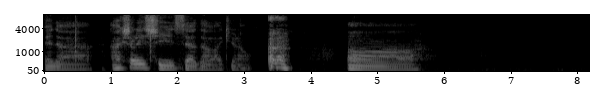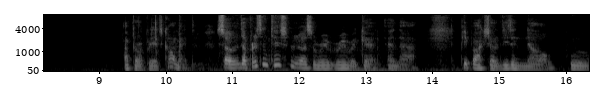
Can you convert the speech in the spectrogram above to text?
And uh, actually, she said, uh, like, you know, uh, appropriate comment. So the presentation was really, really good. And uh, people actually didn't know who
